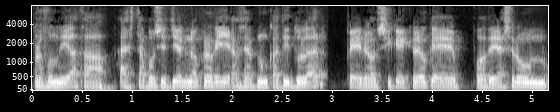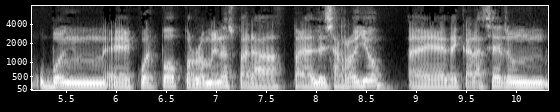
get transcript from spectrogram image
profundidad a, esta posición. No creo que llegue a ser nunca titular, pero sí que creo que podría ser un, buen eh, cuerpo, por lo menos para, para el desarrollo, eh, de cara a ser un,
